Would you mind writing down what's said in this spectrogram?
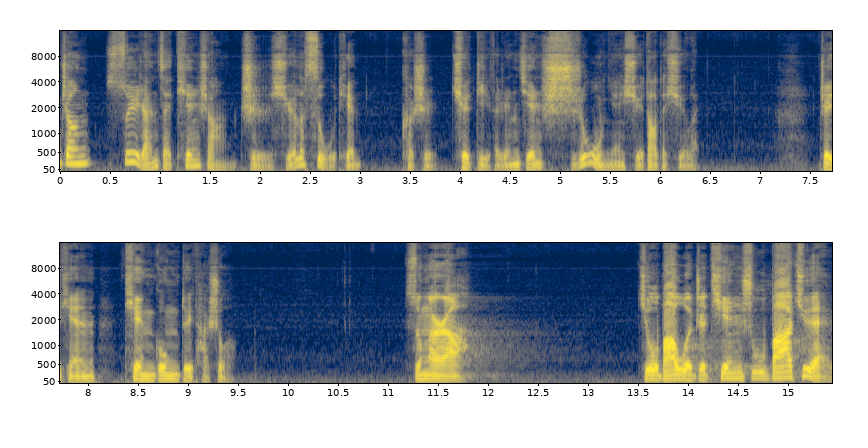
章虽然在天上只学了四五天，可是却抵得人间十五年学到的学问。这天，天公对他说：“孙儿啊，就把我这天书八卷。”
